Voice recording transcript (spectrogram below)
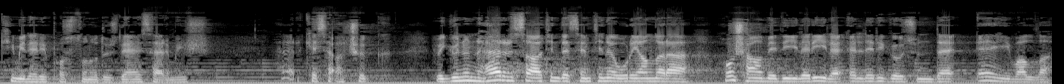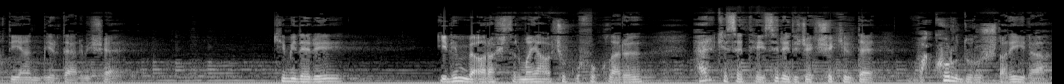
Kimileri postunu düzlüğe sermiş, herkese açık ve günün her saatinde semtine uğrayanlara hoş hamedileriyle elleri göğsünde eyvallah diyen bir dervişe. Kimileri ilim ve araştırmaya açık ufukları herkese tesir edecek şekilde vakur duruşlarıyla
